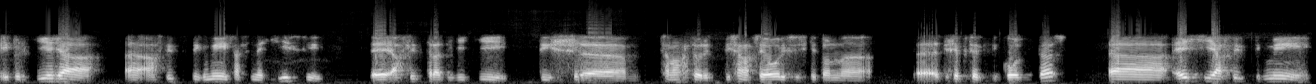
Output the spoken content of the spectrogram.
η Τουρκία αυτή τη στιγμή θα συνεχίσει αυτή τη στρατηγική της, της αναθεώρησης και των, της επιθετικότητας έχει αυτή τη στιγμή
